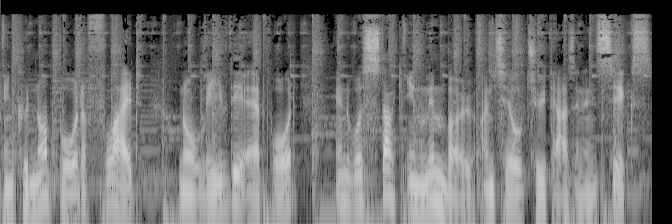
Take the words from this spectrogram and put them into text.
and could not board a flight nor leave the airport and was stuck in limbo until 2006.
